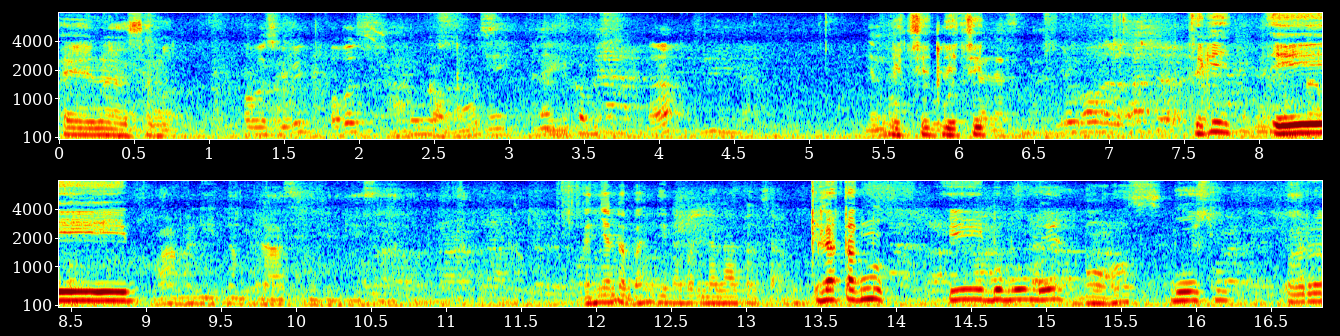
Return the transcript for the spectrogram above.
Ayan na, sama. Kabus. Yan Litsid, litsid. Kalas ba? Sige, eh, Parang maliit ng plastic yung binigay sa atin. Ganyan na ba? Hindi na ba ilalatag sa amin? ilatag mo. Ibubo mo yan. Buhos. Buhos mo. Para,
